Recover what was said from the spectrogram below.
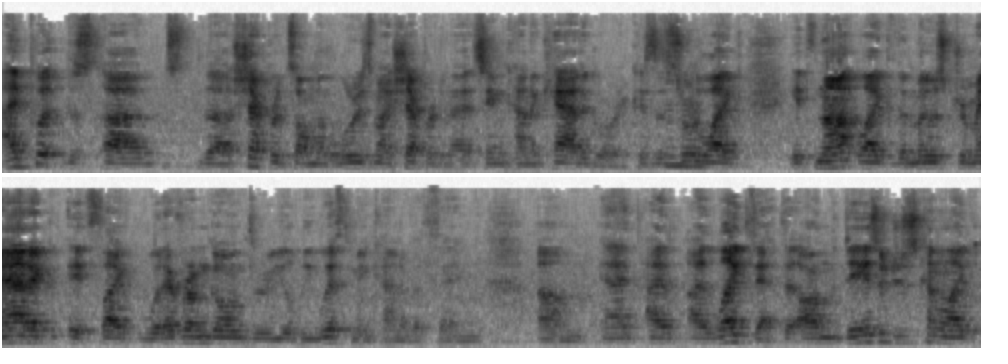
I'd put this, uh, the shepherd psalm, "The Lord is my shepherd," in that same kind of category because it's sort of like it's not like the most dramatic. It's like whatever I'm going through, you'll be with me, kind of a thing. Um, and I, I, I like that. That on the days are just kind of like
